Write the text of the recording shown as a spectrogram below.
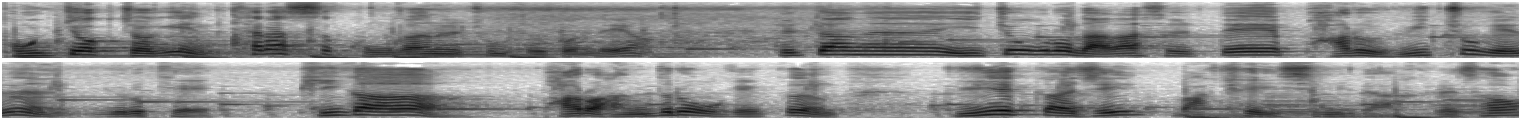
본격적인 테라스 공간을 좀 볼 건데요. 일단은 이쪽으로 나갔을 때 바로 위쪽에는 이렇게 비가 바로 안 들어오게끔 위에까지 막혀 있습니다. 그래서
